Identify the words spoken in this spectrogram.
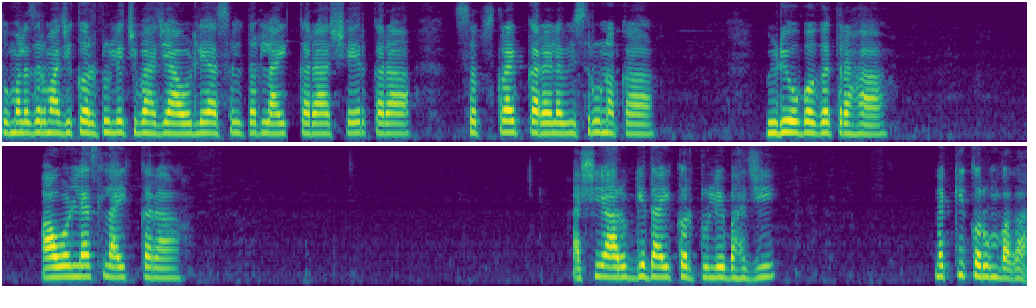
तुम्हाला जर माझी करटुल्याची भाजी आवडली असेल तर लाईक करा शेअर करा सबस्क्राईब करायला विसरू नका. व्हिडिओ बघत राहा. आवडल्यास लाईक करा. अशी आरोग्यदायी करटुले भाजी नक्की करून बघा.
